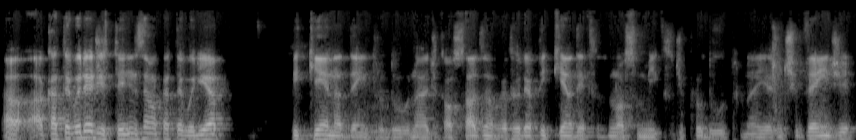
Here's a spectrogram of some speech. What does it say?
A, a, categoria de tênis é uma categoria pequena dentro do né, de calçados, é uma categoria pequena dentro do nosso mix de produto, né? E a gente vende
